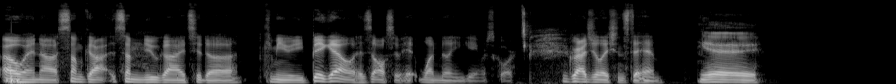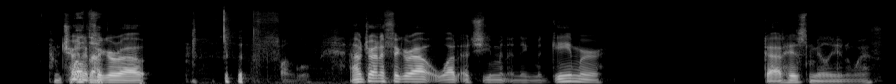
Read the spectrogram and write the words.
Oh, and uh, some guy, some new guy to the community, Big L, has also hit 1 million gamer score. Congratulations to him. Yay. I'm trying Well to done. figure out fungal. I'm trying to figure out what achievement Enigma Gamer got his million with.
